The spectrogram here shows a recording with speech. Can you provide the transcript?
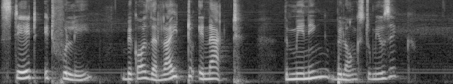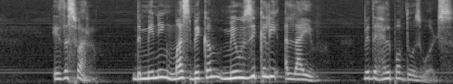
state it fully because the right to enact the meaning belongs to music is the swar the meaning must become musically alive with the help of those words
